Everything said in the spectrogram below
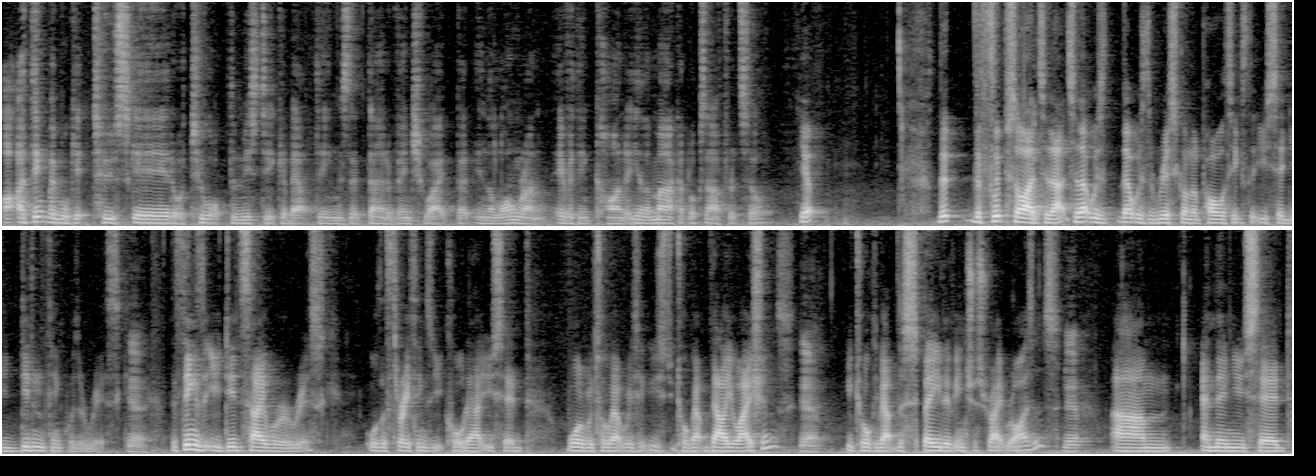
I I think people get too scared or too optimistic about things that don't eventuate, but in the long run, everything kind of, you know, the market looks after itself. Yep. The, the flip side to that, so that was that was the risk on the politics that you said you didn't think was a risk. Yeah. The things that you did say were a risk, or the three things that you called out, you said, what did we talk about? We used to talk about valuations. Yeah. You talked about the speed of interest rate rises. Yeah. Um, and then you said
